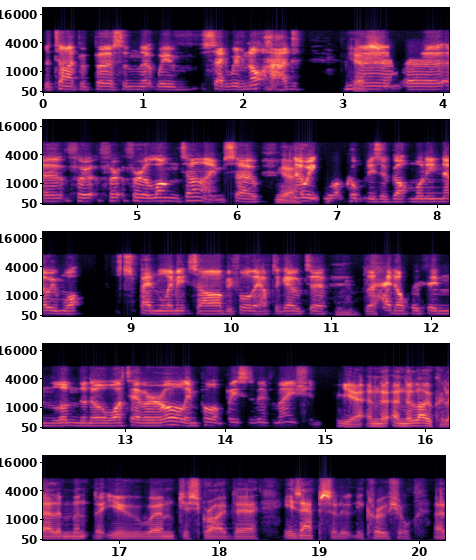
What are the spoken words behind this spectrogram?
the type of person that we've said we've not had. Yes. Uh, uh, uh for, for for a long time. So yeah. knowing what companies have got money, knowing what spend limits are before they have to go to mm. the head office in London or whatever are all important pieces of information. Yeah, and the and the local element that you um, described there is absolutely crucial. Uh,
